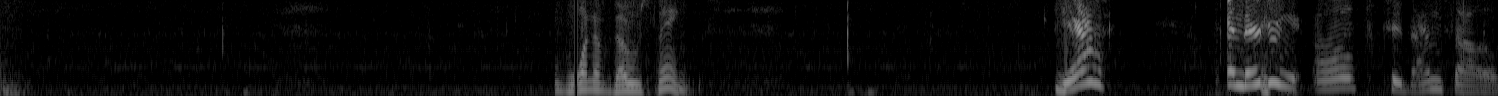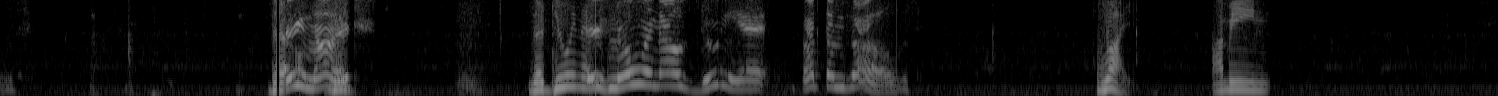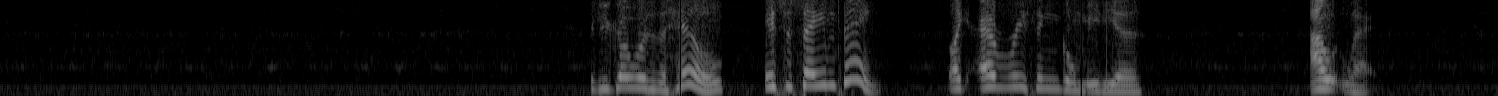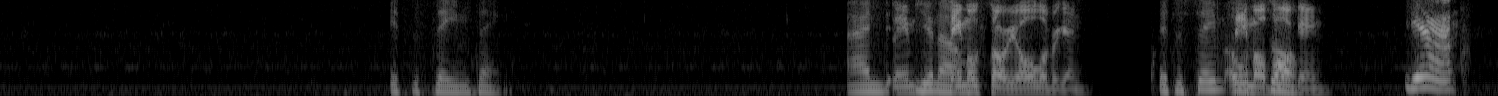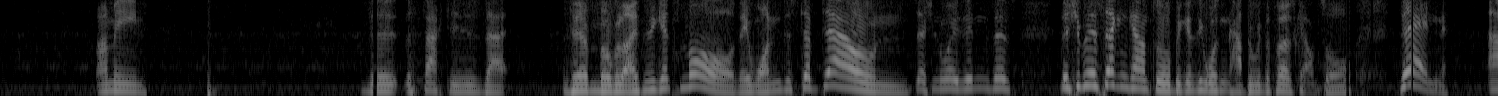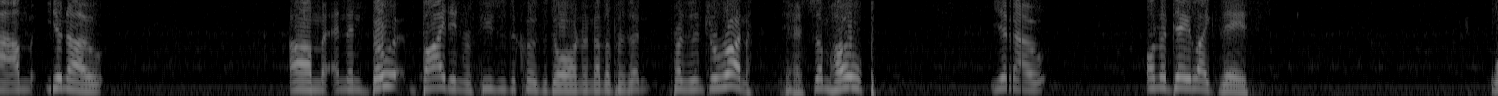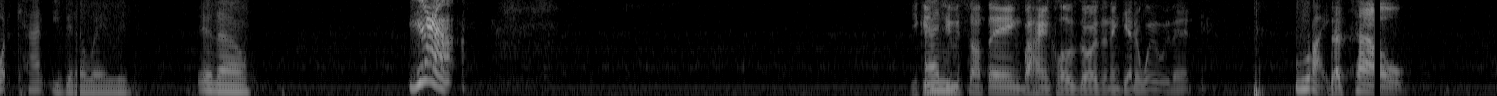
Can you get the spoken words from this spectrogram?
one of those things. Yeah. And they're doing it all to themselves. Pretty much. They're, doing it. There's no one else doing it but themselves. Right. I mean, if you go over to the Hill, it's the same thing. Like every single media outlet. It's the same thing. And Same you know, same old story all over again. it's the same old Same old song. ball game. Yeah. I mean, the the fact is, is that they're mobilizing against Moore. They wanted to step down. Session weighs in and says there should be a second counsel because he wasn't happy with the first counsel. Then, um, you know, um, and then Bo- Biden refuses to close the door on another president presidential run. There's some hope. You know, on a day like this, what can't you get away with? You know. Yeah. You can And- do something behind closed doors and then get away with it. Right. That's how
